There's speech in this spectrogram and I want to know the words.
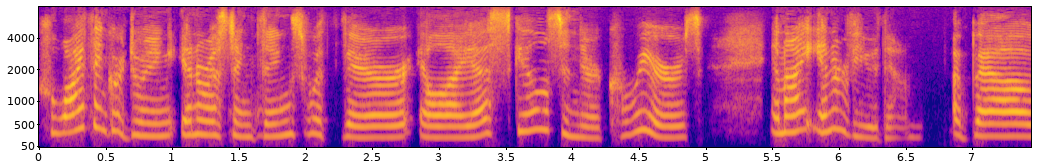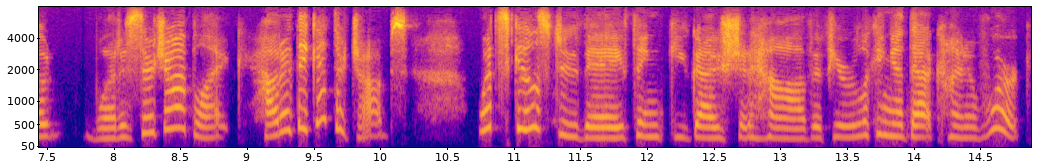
who I think are doing interesting things with their LIS skills in their careers. And I interview them about what is their job like? How did they get their jobs? What skills do they think you guys should have if you're looking at that kind of work?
